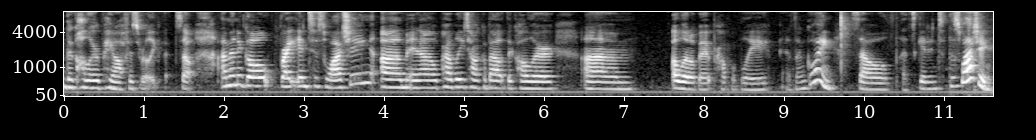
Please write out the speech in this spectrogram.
the color payoff is really good. So I'm going to go right into swatching um, and I'll probably talk about the color um, a little bit probably as I'm going. So let's get into the swatching.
